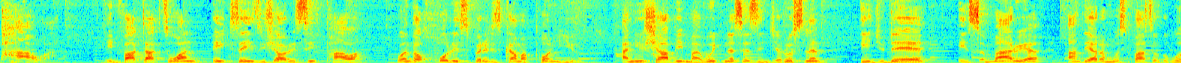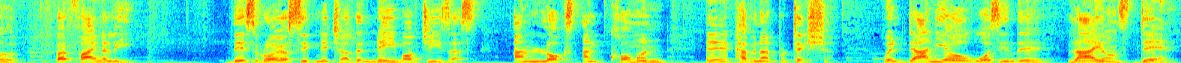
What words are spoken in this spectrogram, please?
power. In fact, Acts 1 8 says, You shall receive power when the Holy Spirit is come upon you, and you shall be my witnesses in Jerusalem, in Judea, in Samaria, and the uttermost parts of the world. But finally, this royal signature, the name of Jesus, unlocks uncommon uh, covenant protection. When Daniel was in the lion's den,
